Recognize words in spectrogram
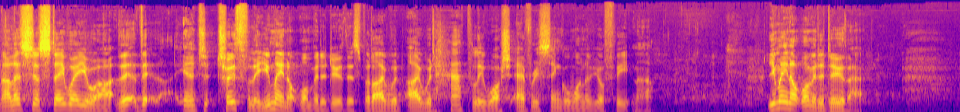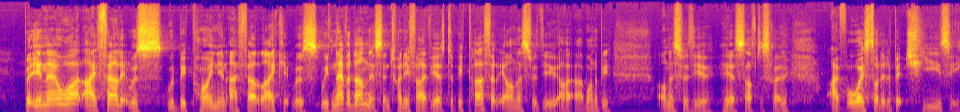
Now, let's just stay where you are. The, the, t- truthfully, you may not want me to do this, but I would, I would happily wash every single one of your feet now. You may not want me to do that. But you know what? I felt it was, would be poignant. I felt like it was, we've never done this in 25 years. To be perfectly honest with you, I, I want to be honest with you here, self disclosing. I've always thought it a bit cheesy.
